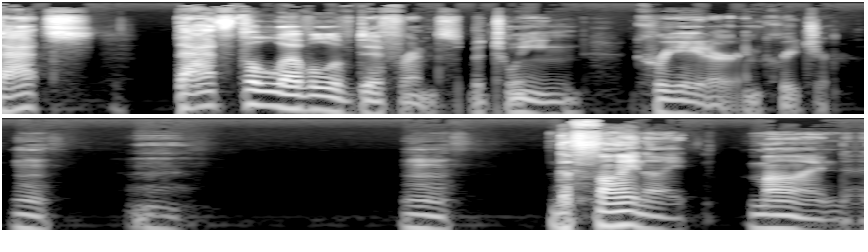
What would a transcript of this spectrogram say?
that's that's the level of difference between creator and creature Mm. Mm. The finite mind,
